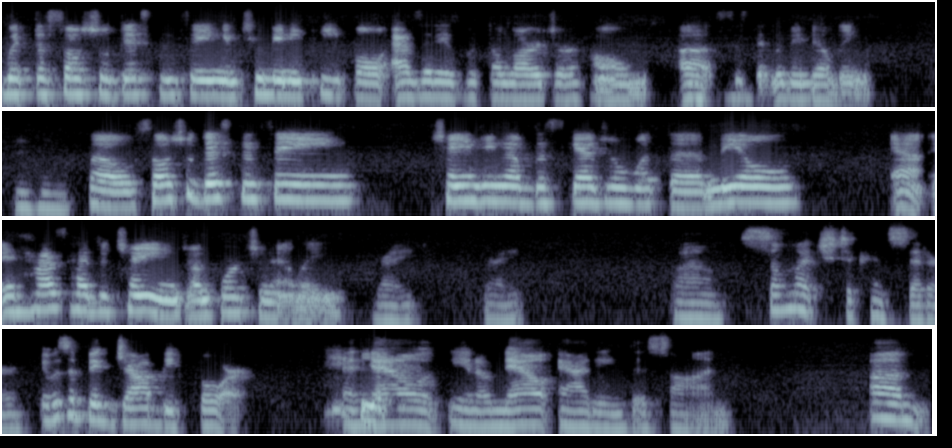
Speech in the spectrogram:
with the social distancing and too many people as it is with the larger homes, uh, assisted living buildings. Mhm. So social distancing, changing of the schedule with the meals, uh, it has had to change, unfortunately. Right, right. Wow, so much to consider. It was a big job before, and Yeah. now, you know, now adding this on. Um,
